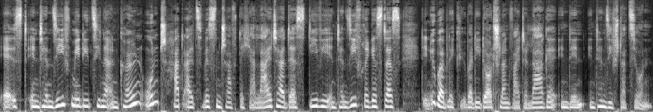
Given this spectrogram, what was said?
Er ist Intensivmediziner in Köln und hat als wissenschaftlicher Leiter des Divi-Intensivregisters den Überblick über die deutschlandweite Lage in den Intensivstationen.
